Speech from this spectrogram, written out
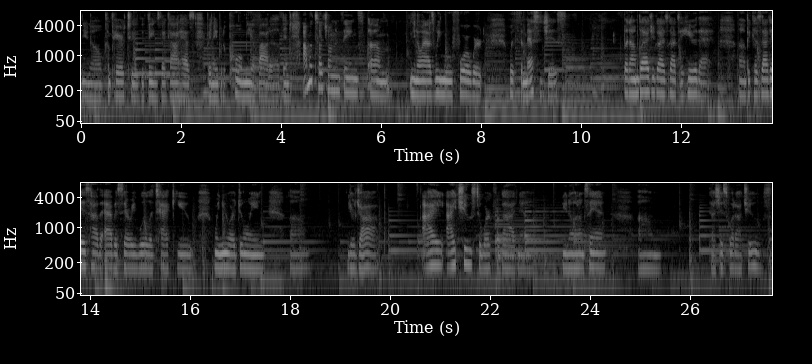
You know, compared to the things that God has been able to pull me up out of. And I'm gonna touch on them things, um, you know, as we move forward with the messages but I'm glad you guys got to hear that uh, because that is how the adversary will attack you when you are doing um, your job. I I choose to work for God now. You know what I'm saying? Um, that's just what I choose,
